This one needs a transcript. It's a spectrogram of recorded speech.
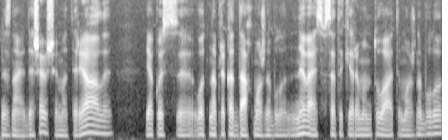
не знаю, дешевші матеріали, якось, е, от, наприклад, дах можна було не весь все-таки ремонтувати, можна було,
